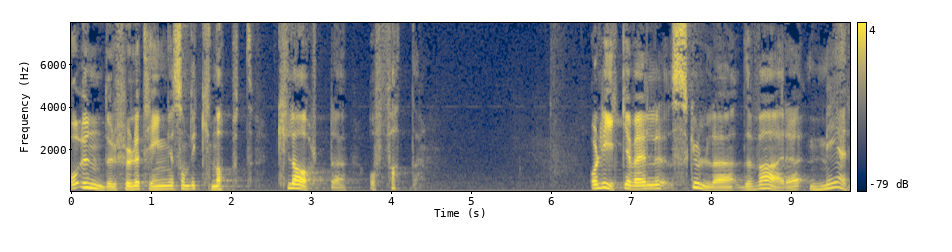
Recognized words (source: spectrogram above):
og underfulle ting som de knapt klarte å fatte? Og likevel skulle det være mer.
